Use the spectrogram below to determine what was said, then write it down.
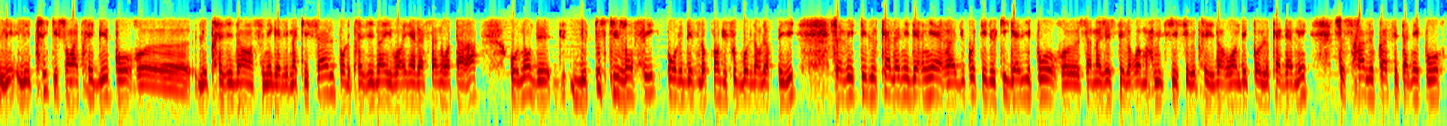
les, prix qui sont attribués pour euh, le président sénégalais Macky Sall, pour le président ivoirien Alassane Ouattara, au nom de, tout ce qu'ils ont fait pour le développement du football dans leur pays. Ça avait été le cas l'année dernière euh, du côté de Kigali pour euh, Sa Majesté le roi Mohamed VI et le président rwandais Paul Kagame. Ce sera le cas cette année pour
